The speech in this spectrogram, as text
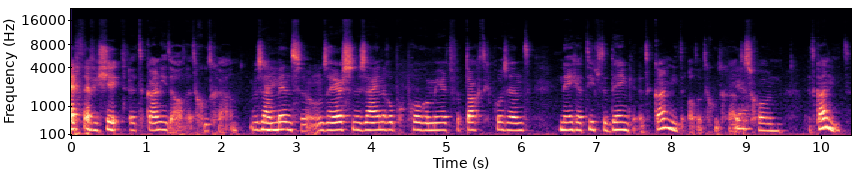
echt even shit. Het kan niet altijd goed gaan. We zijn Nee. mensen. Onze hersenen zijn erop geprogrammeerd voor 80% negatief te denken. Het kan niet altijd goed gaan. Ja. Het is gewoon... Het kan niet.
